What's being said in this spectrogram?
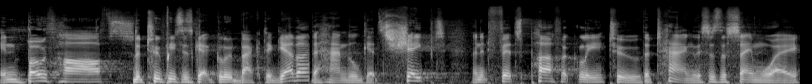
in both halves. The two pieces get glued back together, the handle gets shaped, and it fits perfectly to the tang. This is the same way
